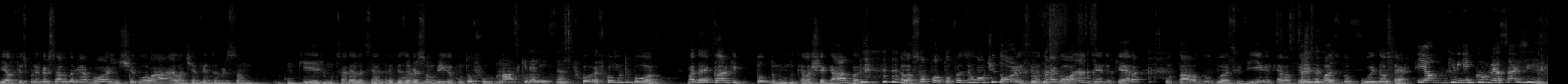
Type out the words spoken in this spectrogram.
E ela fez pro aniversário da minha avó. A gente chegou lá, ela tinha feito a versão com queijo, mussarela, etc. E fez a versão vegan com tofu. Nossa, que delícia. Ficou, ficou muito boa. Mas daí é claro que todo mundo que ela chegava, ela só faltou fazer um outdoor em cima do negócio, dizendo que era o tal do lance vegan que ela fez a base de tofu e deu certo. E óbvio que ninguém comeu, só a gente.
